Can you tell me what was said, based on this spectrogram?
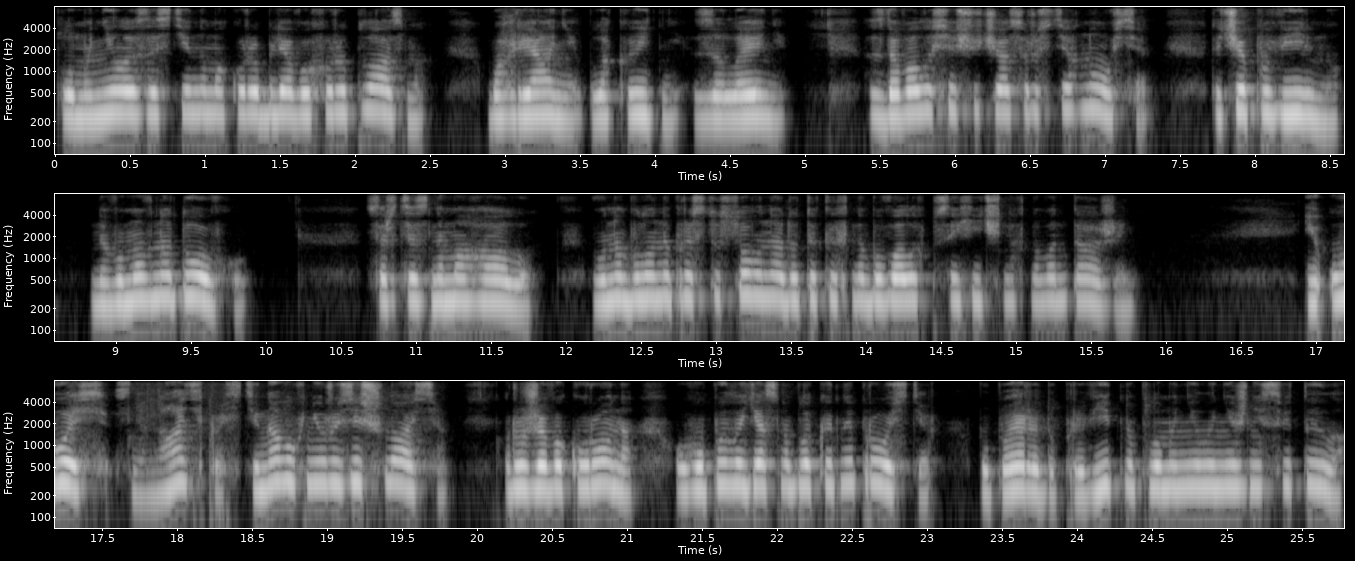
пломеніли за стінами корабля вихори плазми, багряні, блакитні, зелені. Здавалося, що час розтягнувся, тече повільно, невимовно довго. Серце знемагало, воно було не пристосоване до таких небувалих психічних навантажень. І ось, зненацька, стіна вогню розійшлася, рожева корона охопила ясно-блакитний простір, попереду привітно пломеніли ніжні світила,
